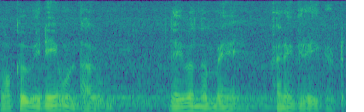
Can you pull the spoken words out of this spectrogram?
നമുക്ക് വിനയമുണ്ടാകും. ദൈവം നമ്മെ അനുഗ്രഹിക്കട്ടെ.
